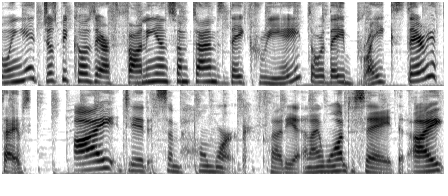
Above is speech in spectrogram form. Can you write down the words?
doing it just because they are funny and sometimes they create or they break stereotypes. I did some homework, Claudia, and I want to say that I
